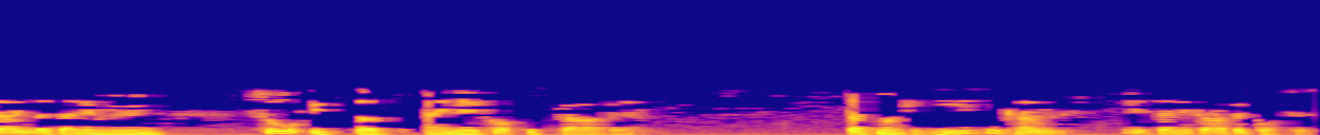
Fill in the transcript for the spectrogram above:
sein bei seinen Mühen, so ist das eine Gottesgabe. Dass man genießen kann, ist eine Gabe Gottes.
